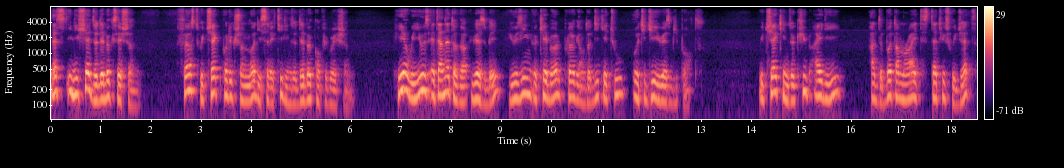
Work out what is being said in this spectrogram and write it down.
Let's initiate the debug session. First, we check production mode is selected in the debug configuration. Here we use Ethernet over USB using a cable plugged on the DK2 OTG USB port. We check in the Cube IDE at the bottom right status widget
